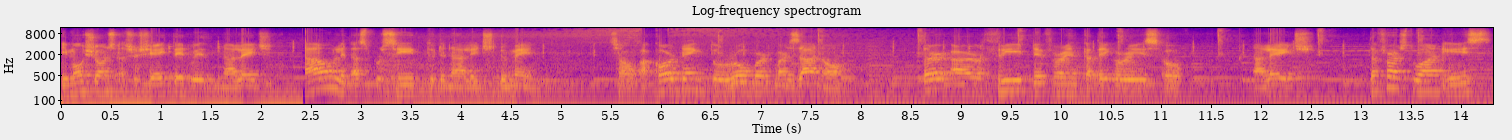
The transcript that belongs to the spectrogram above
emotions associated with knowledge. Now let us proceed to the knowledge domain. So according to Robert Marzano, there are three different categories of knowledge. The first one is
